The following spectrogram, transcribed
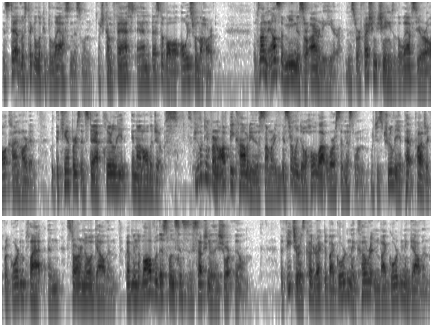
Instead, let's take a look at the laughs in this one, which come fast and, best of all, always from the heart. There's not an ounce of meanness or irony here. It's a refreshing change that the laughs here are all kind hearted, with the campers and staff clearly in on all the jokes. So if you're looking for an offbeat comedy this summer, you can certainly do a whole lot worse than this one, which is truly a pet project for Gordon Platt and star Noah Galvin, who have been involved with this one since its inception as a short film. The feature is co directed by Gordon and co written by Gordon and Galvin.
